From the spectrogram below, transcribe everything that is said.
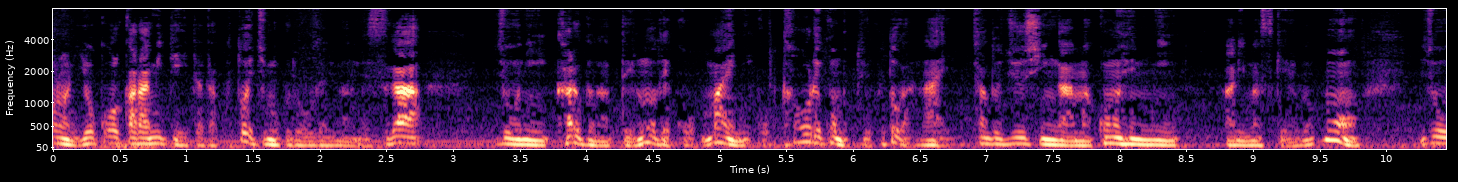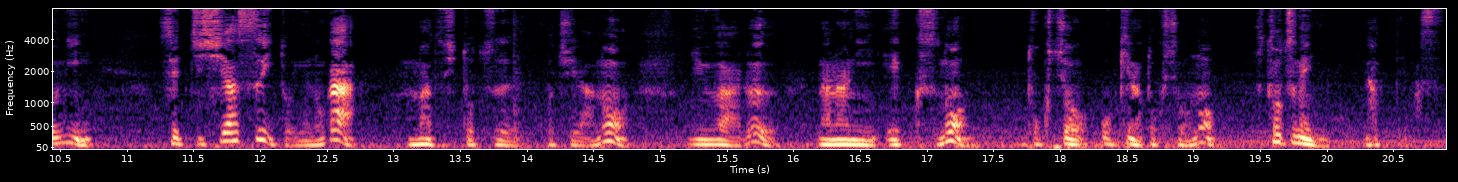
このように横から見ていただくと一目瞭然なんですが、非常に軽くなっているので、こう前にこう倒れ込むということがない。ちゃんと重心がまこの辺にありますけれども、非常に設置しやすいというのが、まず一つ、こちらの UR72X の特徴、大きな特徴の一つ目になっています。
